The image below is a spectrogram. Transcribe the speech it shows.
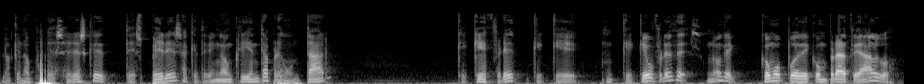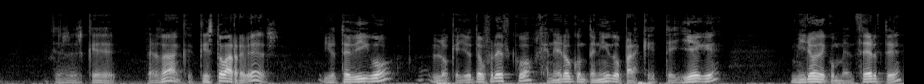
Lo que no puede ser es que te esperes a que te venga un cliente a preguntar que qué, que, que, ofreces, ¿no? Que cómo puede comprarte algo. Dices, es que, que, que esto va al revés. Yo te digo lo que yo te ofrezco, genero contenido para que te llegue, miro de convencerte,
